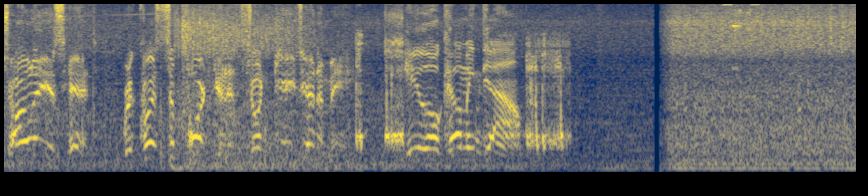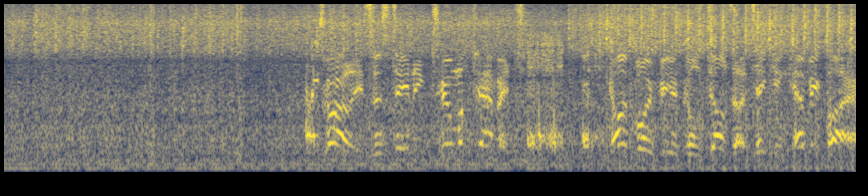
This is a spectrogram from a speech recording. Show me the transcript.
Charlie is hit. Request support units to engage enemy. Helo coming down. Charlie sustaining too much damage. Convoy vehicle Delta taking heavy fire.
